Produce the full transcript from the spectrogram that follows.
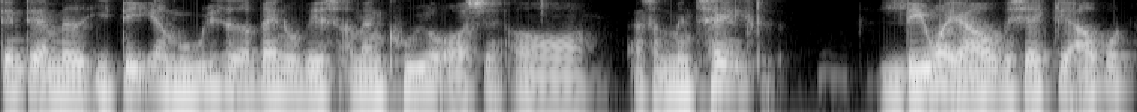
den der med idéer og muligheder, hvad nu hvis, og man kunne jo også, og altså mentalt lever jeg jo, hvis jeg ikke bliver afbrudt,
